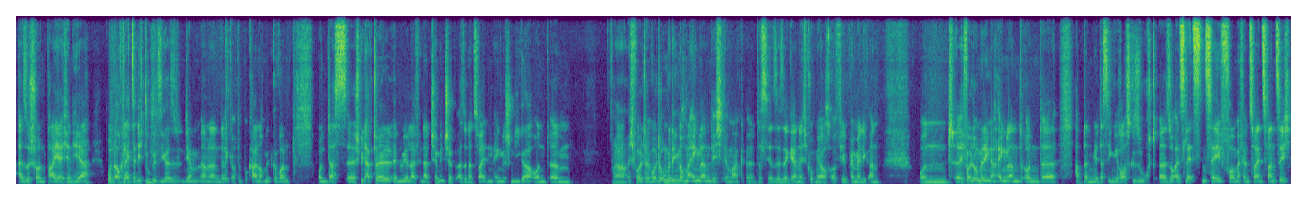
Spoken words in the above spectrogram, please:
also schon ein paar Jährchen her. Und auch gleichzeitig Doublesieger, also die haben, haben, dann direkt auch den Pokal noch mitgewonnen. Und das äh, spielt aktuell in Real Life in der Championship, also in der zweiten englischen Liga. Und ähm, ja, ich wollte, wollte unbedingt noch mal England. Ich mag äh, das ja sehr, sehr gerne. Ich gucke mir auch viel Premier League an. Und äh, ich wollte unbedingt nach England und äh, habe dann mir das irgendwie rausgesucht, äh, so als letzten Save vom FM22.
